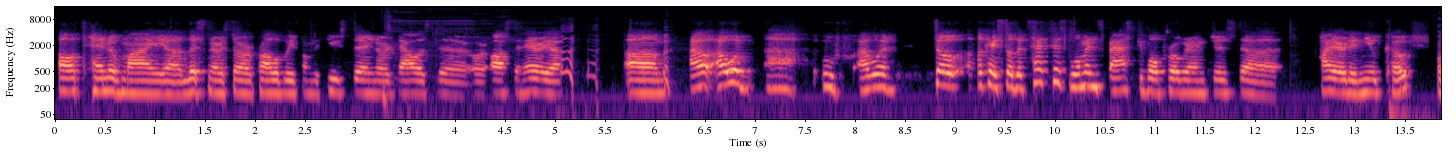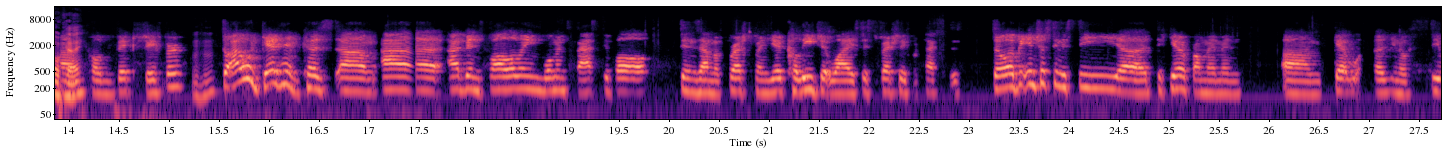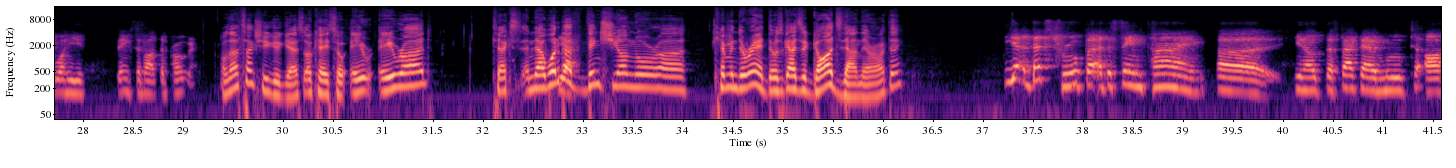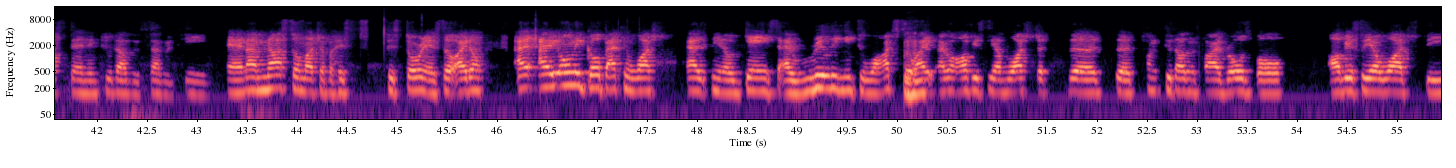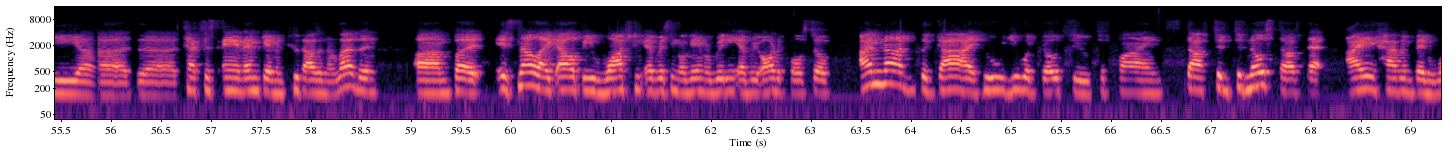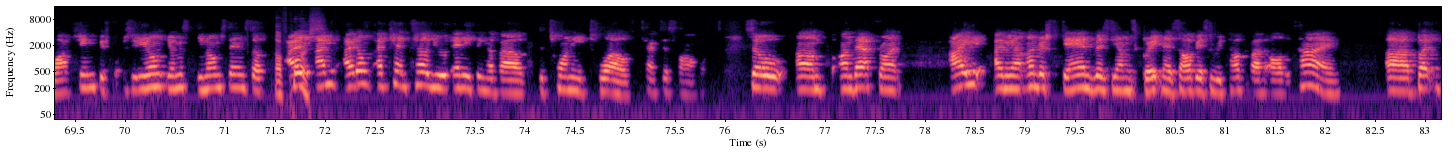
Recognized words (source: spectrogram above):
all ten of my uh, listeners are probably from the Houston or Dallas uh, or Austin area, um, I, I, would, uh, oof, I would. So okay, so the Texas women's basketball program just uh, hired a new coach um, okay. um, called Vic Schaefer. Mm-hmm. So I would get him because um, I, I've been following women's basketball since I'm a freshman year, collegiate wise, especially for Texas. So it'd be interesting to see uh, to hear from him and um, get uh, you know see what he thinks about the program. Well, that's actually a good guess. Okay, so A A Rod, Texas, and now what about yeah. Vince Young or uh, Kevin Durant? Those guys are gods down there, aren't they? Yeah, that's true. But at the same time, uh, you know, the fact that I moved to Austin in 2017, and I'm not so much of a his, historian, so I don't. I, I only go back and watch as you know games that I really need to watch. So mm-hmm. I, I obviously I've watched the the, the 2005 Rose Bowl. Obviously, I watched the uh, the Texas A&M game in 2011. Um, but it's not like I'll be watching every single game or reading every article. So I'm not the guy who you would go to to find stuff to, to know stuff that I haven't been watching before. So you know you know what I'm saying? So of course. I I'm, I don't I can't tell you anything about the 2012 Texas Longhorns. So um on that front, I I mean I understand Vince Young's greatness. Obviously we talk about it all the time, uh, but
